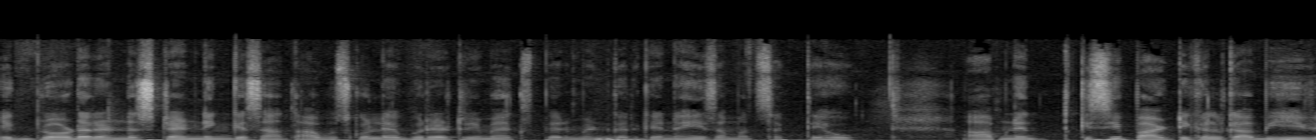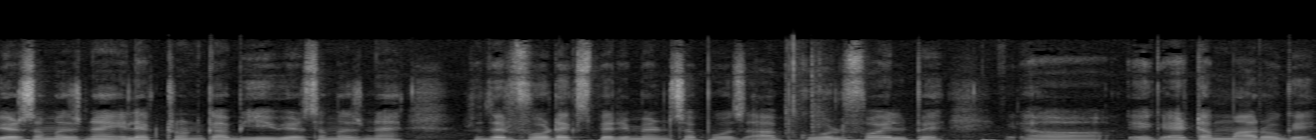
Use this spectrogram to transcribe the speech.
एक ब्रॉडर अंडरस्टैंडिंग के साथ आप उसको लेबोरेटरी में एक्सपेरिमेंट करके नहीं समझ सकते हो। आपने किसी पार्टिकल का बिहेवियर समझना है इलेक्ट्रॉन का बिहेवियर समझना है रदरफोर्ड एक्सपेरिमेंट सपोज़ आप गोल्ड फॉइल पे एक एटम मारोगे,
